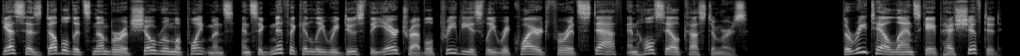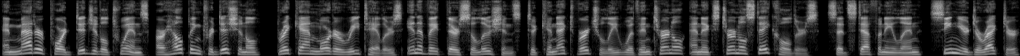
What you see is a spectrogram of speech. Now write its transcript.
Guess has doubled its number of showroom appointments and significantly reduced the air travel previously required for its staff and wholesale customers. The retail landscape has shifted, and Matterport digital twins are helping traditional, brick and mortar retailers innovate their solutions to connect virtually with internal and external stakeholders, said Stephanie Lin, Senior Director,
